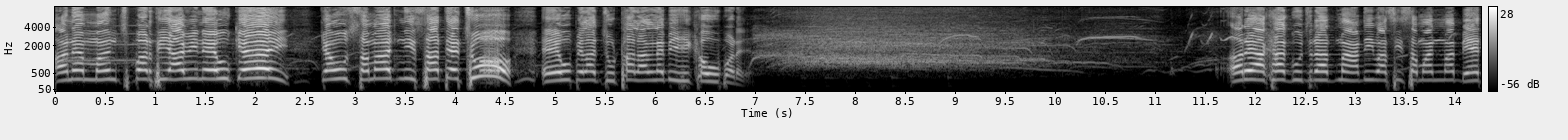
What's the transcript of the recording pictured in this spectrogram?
અને મંચ પરથી આવીને એવું કહે કે હું સમાજની સાથે છું એવું પેલા જુઠાલાલને બી શીખવવું પડે. અરે, આખા ગુજરાતમાં આદિવાસી સમાજમાં બે જ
